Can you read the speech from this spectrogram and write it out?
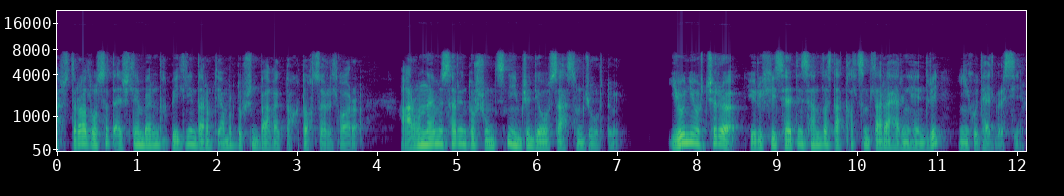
Австрали улсад ажлын байрандах бэлгийн дарамт ямар төвшөнд байгааг тогтоох зорилгоор 18 сарын турш үндэсний хэмжээнд явуулсан асамж үрдэв. Юуны учир ерөнхий сайдын саналаас татгалцсан талаараа харин Хендри ийхүү тайлбарласан юм.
